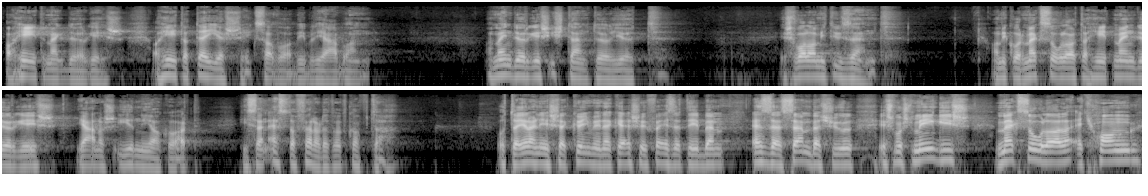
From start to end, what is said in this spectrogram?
a hét megdörgés. A hét a teljesség szava a Bibliában. A mennydörgés Istentől jött, és valamit üzent. Amikor megszólalt a hét mennydörgés, János írni akart, hiszen ezt a feladatot kapta. Ott a jelenések könyvének első fejezetében ezzel szembesül, és most mégis megszólal egy hang,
